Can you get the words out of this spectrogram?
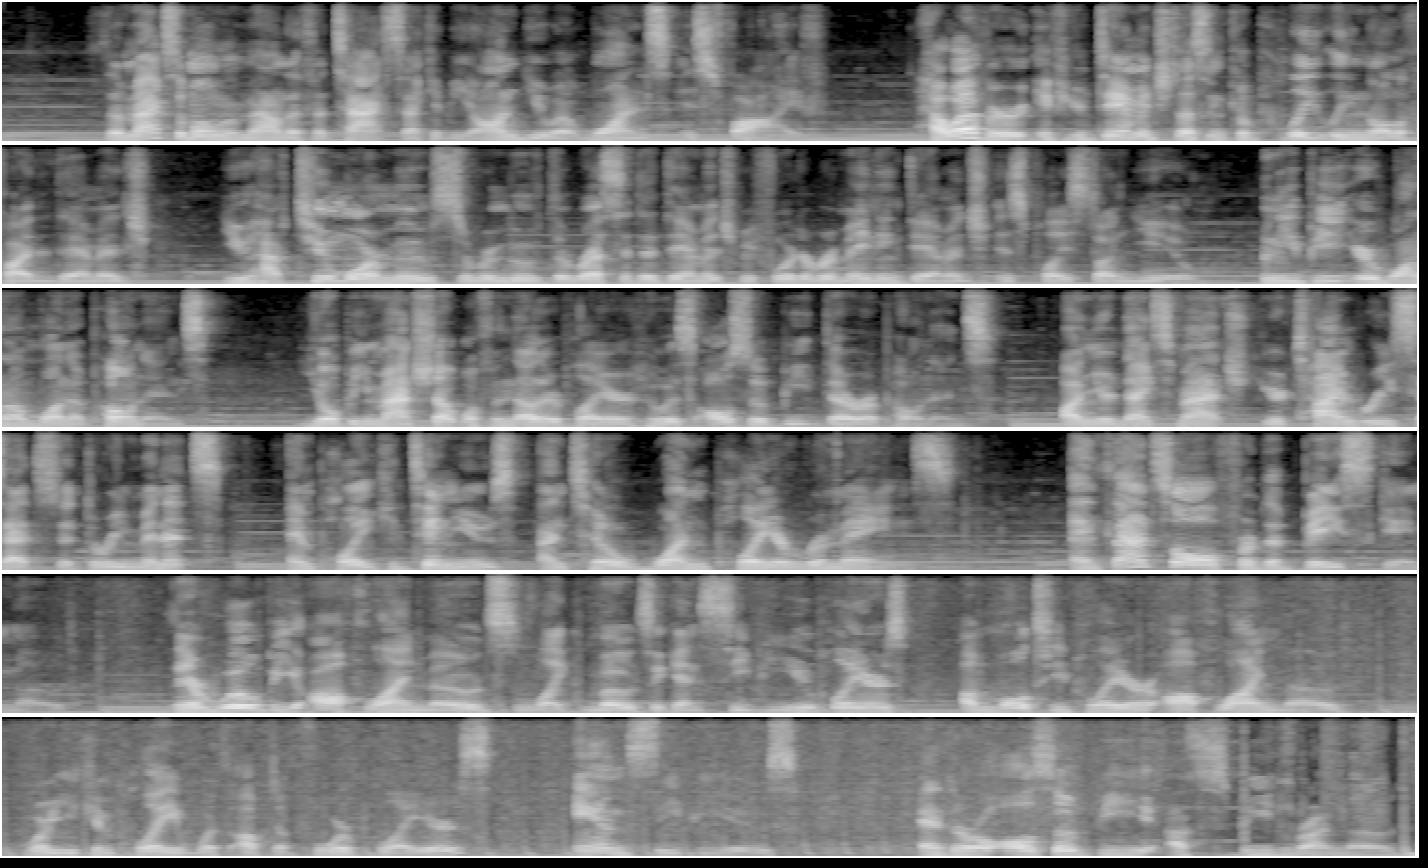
The maximum amount of attacks that can be on you at once is 5. However, if your damage doesn't completely nullify the damage, you have two more moves to remove the rest of the damage before the remaining damage is placed on you. When you beat your one-on-one -on -one opponent, you'll be matched up with another player who has also beat their opponent. On your next match, your time resets to 3 minutes, and play continues until one player remains. And that's all for the base game mode. There will be offline modes, like modes against CPU players, a multiplayer offline mode, where you can play with up to four players, and CPUs, and there will also be a speedrun mode,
